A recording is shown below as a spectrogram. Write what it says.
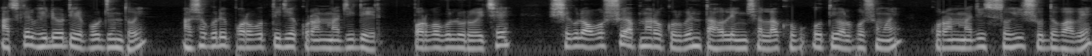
আজকের ভিডিওটি এ পর্যন্তই। আশা করি পরবর্তী যে কোরআন মাজিদের পর্বগুলো রয়েছে, সেগুলো অবশ্যই আপনারাও করবেন। তাহলে ইনশাল্লাহ খুব অতি অল্প সময় কোরআন মাজিদ সহি শুদ্ধভাবে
